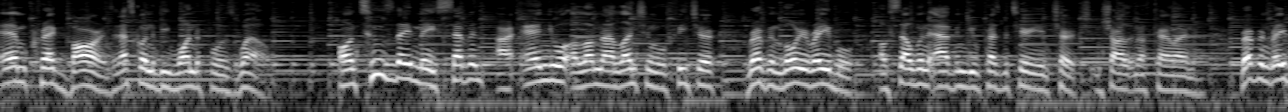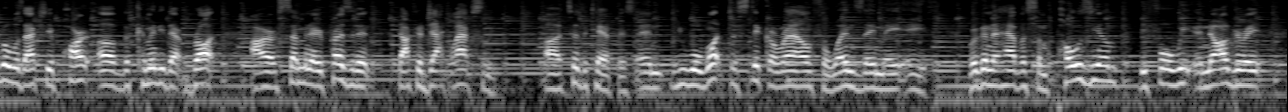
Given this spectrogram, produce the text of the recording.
M. Craig Barnes, and that's going to be wonderful as well. On Tuesday, May 7th, our annual alumni luncheon will feature Reverend Lori Raible of Selwyn Avenue Presbyterian Church in Charlotte, North Carolina. Reverend Raible was actually a part of the committee that brought our seminary president, Dr. Jack Lapsley, uh, to the campus, and you will want to stick around for Wednesday, May 8th. We're going to have a symposium before we inaugurate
